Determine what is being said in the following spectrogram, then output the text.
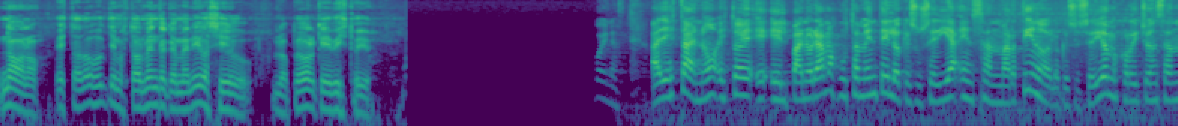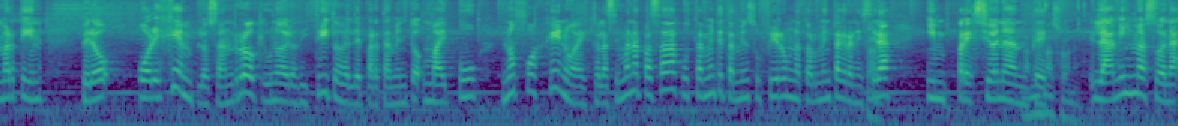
No, no. Estas dos últimas tormentas que han venido ha sido lo peor que he visto yo. Bueno, ahí está, ¿no? Esto es eh, el panorama justamente de lo que sucedía en San Martín, o de lo que sucedió, mejor dicho, en San Martín, pero Por ejemplo, San Roque, uno de los distritos del departamento Maipú, no fue ajeno a esto. La semana pasada justamente también sufrieron una tormenta granizera impresionante. La misma zona. La misma zona.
